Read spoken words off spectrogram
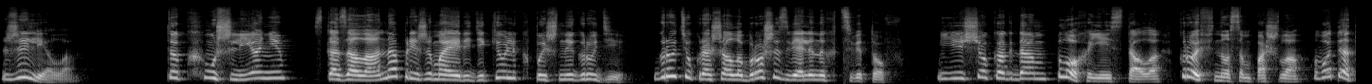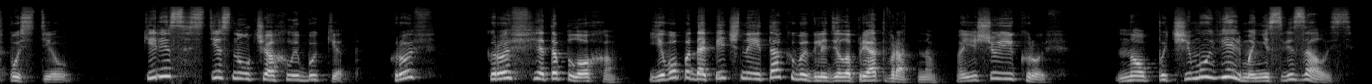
Жалела. «Так ушли они», — сказала она, прижимая редикюль к пышной груди. Грудь украшала брошь из вяленых цветов. Еще когда плохо ей стало, кровь носом пошла, вот и отпустил. Кирис стиснул чахлый букет. Кровь? Кровь — это плохо. Его подопечная и так выглядела приотвратно, а еще и кровь. Но почему Вельма не связалась?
